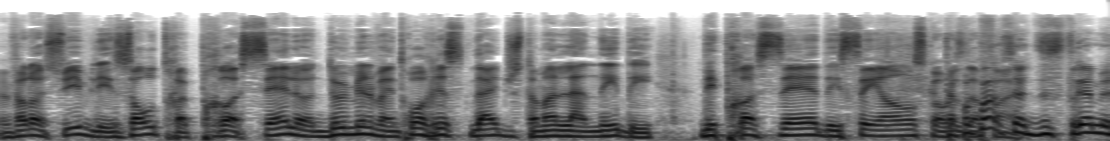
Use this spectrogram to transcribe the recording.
mais faire de suivre les autres procès. Là, 2023 risque d'être justement l'année des, des procès, des séances qu'on de faire. pas que ça distrait M.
